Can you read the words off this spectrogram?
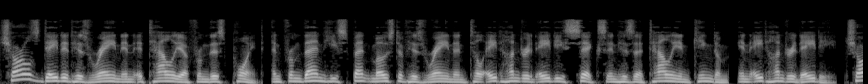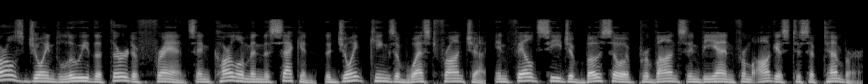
Charles dated his reign in Italia from this point, and from then he spent most of his reign until 886 in his Italian kingdom. In 880, Charles joined Louis III of France and Carloman II, the joint kings of West Francia, in failed siege of Boso of Provence in Vienne from August to September.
